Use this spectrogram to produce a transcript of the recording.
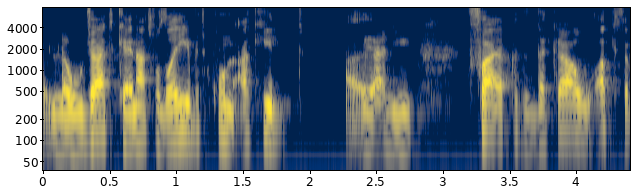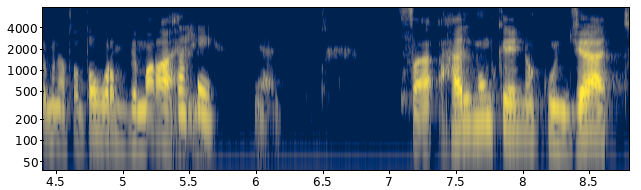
لو جات كائنات فضائية بتكون أكيد يعني فائقة الذكاء وأكثر منها تطورا بمراحل. صحيح. يعني فهل ممكن إنه تكون جات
